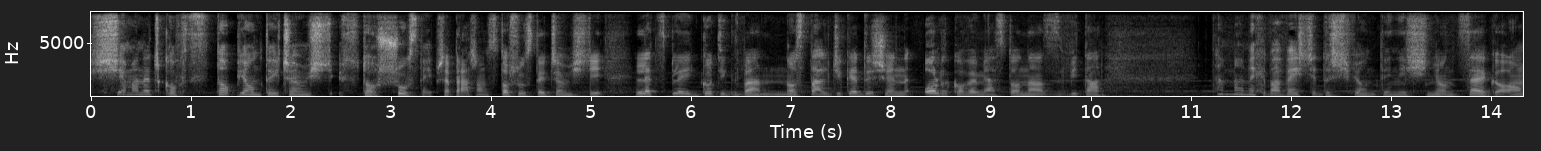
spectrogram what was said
Siemaneczko w 105 części, 106, przepraszam, 106 części Let's Play Gothic 2 Nostalgic Edition Orkowe Miasto nas wita. Tam mamy chyba wejście do świątyni śniącego,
